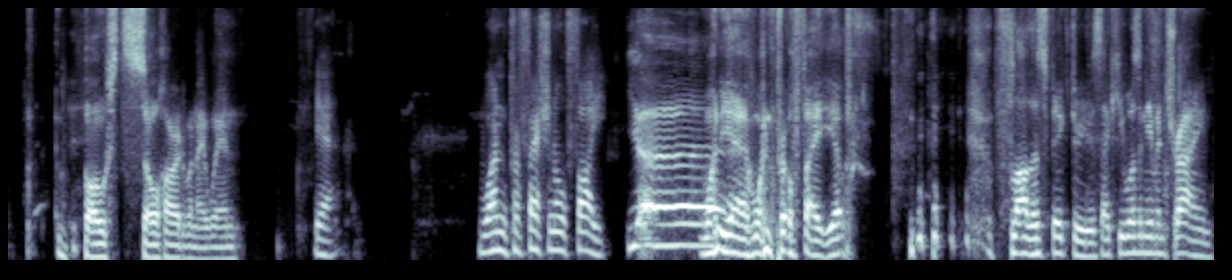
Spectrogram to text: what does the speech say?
boast so hard when I win. Yeah. One professional fight. Yeah. One, yeah, one pro fight. Yep. Flawless victory. It's like he wasn't even trying.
